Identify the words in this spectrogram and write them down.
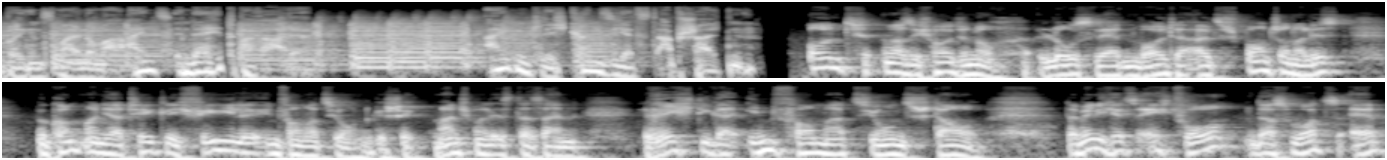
übrigens mal Nummer 1 in der Hitparade. Eigentlich können Sie jetzt abschalten. Und was ich heute noch loswerden wollte, als Sportjournalist bekommt man ja täglich viele Informationen geschickt. Manchmal ist das ein richtiger Informationsstau. Da bin ich jetzt echt froh, dass WhatsApp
